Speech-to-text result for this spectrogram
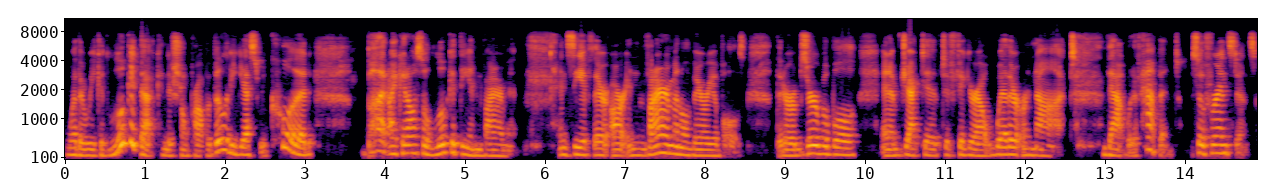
whether we could look at that conditional probability yes we could but I could also look at the environment and see if there are environmental variables that are observable and objective to figure out whether or not that would have happened. So for instance,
